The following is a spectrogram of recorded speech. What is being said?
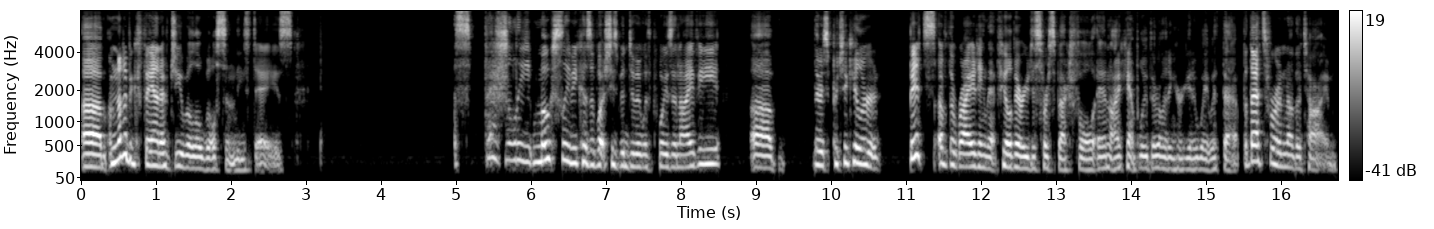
Um, I'm not a big fan of G. Willow Wilson these days, especially mostly because of what she's been doing with Poison Ivy. Uh, there's particular bits of the writing that feel very disrespectful, and I can't believe they're letting her get away with that. But that's for another time.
